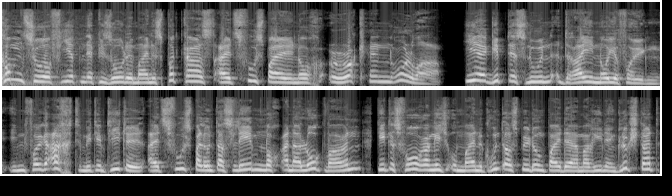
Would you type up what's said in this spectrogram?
Willkommen zur vierten Episode meines Podcasts als Fußball noch Rock'n'Roll war. Hier gibt es nun drei neue Folgen. In Folge 8 mit dem Titel Als Fußball und das Leben noch analog waren, geht es vorrangig um meine Grundausbildung bei der Marine in Glückstadt,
